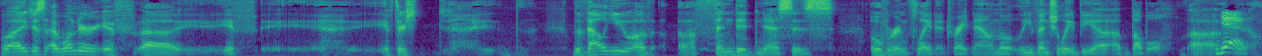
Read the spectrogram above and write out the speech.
Well, I just I wonder if uh, if if there's the value of offendedness is overinflated right now, and there'll eventually be a, a bubble. Uh, yes. You know,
